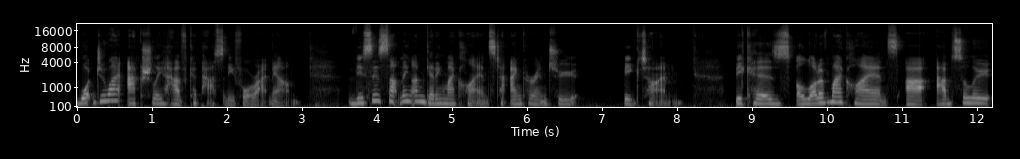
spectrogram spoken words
what do I actually have capacity for right now? This is something I'm getting my clients to anchor into big time because a lot of my clients are absolute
